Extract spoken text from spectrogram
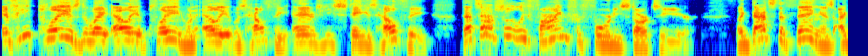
if he plays the way Elliott played when Elliott was healthy and he stays healthy, that's absolutely fine for 40 starts a year. Like that's the thing is I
